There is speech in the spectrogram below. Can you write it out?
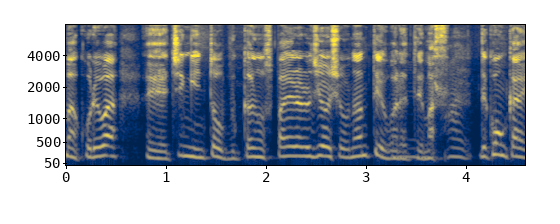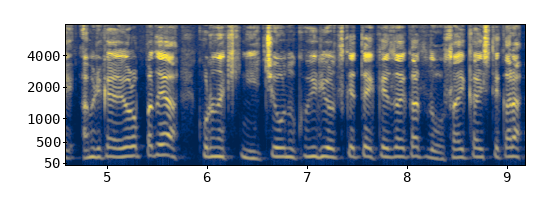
まあこれは、えー賃金と物価のスパイラル上昇なんて呼ばれています、はい。で今回アメリカやヨーロッパではコロナ危機に一応の区切りをつけて経済活動を再開してから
